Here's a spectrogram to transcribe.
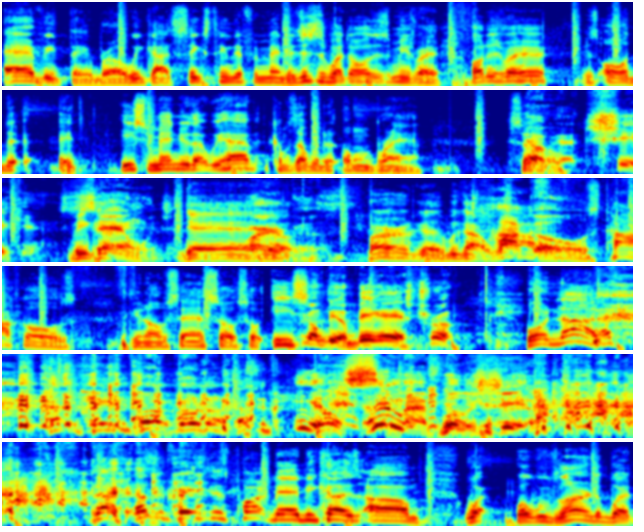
everything, bro. We got 16 different menus. This is what all this means right here. All this right here is all. the, it, each menu that we have comes up with its own brand. So Y'all got chicken, we got sandwiches, yeah, yo, burgers. burgers. We got Tacos. waffles, tacos. You know what I'm saying? So so each. It's gonna be a big ass truck. Well, nah, that's that's the crazy part, bro. No, that's the semi full of shit. that, that's the craziest part, man. Because um, what what we've learned, what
